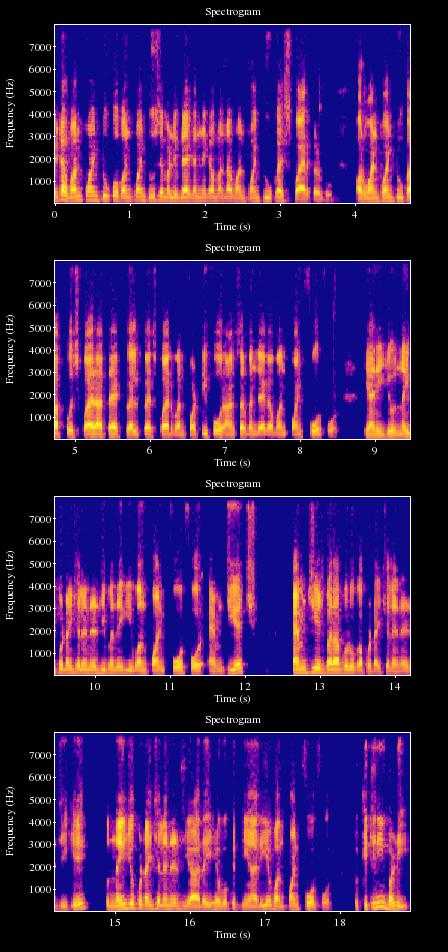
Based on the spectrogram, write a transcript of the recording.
बेटा 1.2 को 1.2 से मल्टीप्लाई करने का मतलब 1.2 का स्क्वायर कर दो। और 1.2 का आपको स्क्वायर आता है 12 का स्क्वायर 144 आंसर बन जाएगा 1.44 यानी जो नई पोटेंशियल एनर्जी बनेगी 1.44 mgh mgh बराबर होगा पोटेंशियल एनर्जी के तो नई जो पोटेंशियल एनर्जी आ रही है, वो कितनी आ रही है? 1.44 तो कितनी बड़ी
